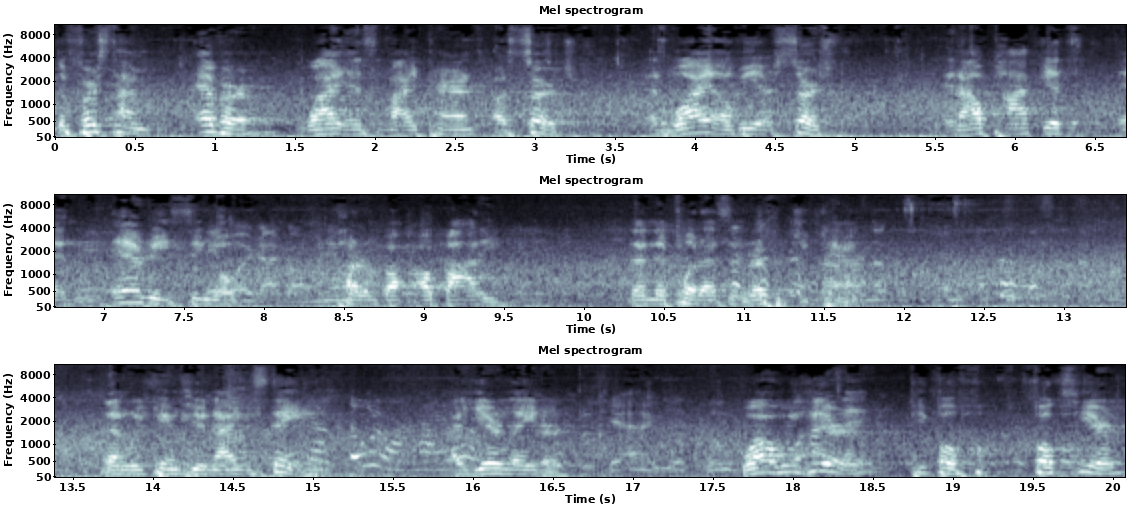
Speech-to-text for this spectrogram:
The first time ever, why is my parents are searched? And why are we searched in our pockets and every single part of our body? Then they put us in refugee camp. Then we came to the United States a year later. While we here, people, folks here,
